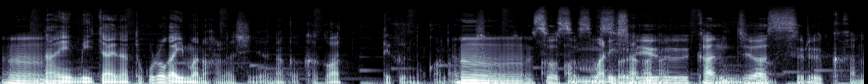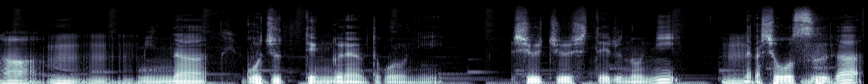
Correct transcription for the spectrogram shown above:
ないみたいなところが今の話にはなんか関わってくるのかな、うん。うん、そうそうそう。あんまりそういいう感じはするかな。うん。うん。みんな50点ぐらいのところに集中してるのに、うん。なんか少数が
